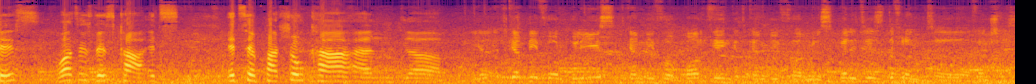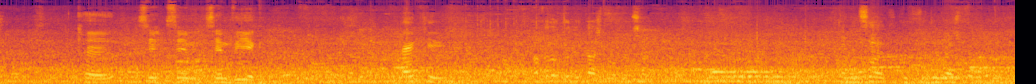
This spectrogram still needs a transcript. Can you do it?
This? What is this car? It's it's a patrol car and uh, Yeah, it can be for police, it can be for parking, it can be for municipalities, different uh, functions. okay. Same, same, same vehicle. Thank you. Have a look at the dashboard inside. Come inside to the dashboard.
